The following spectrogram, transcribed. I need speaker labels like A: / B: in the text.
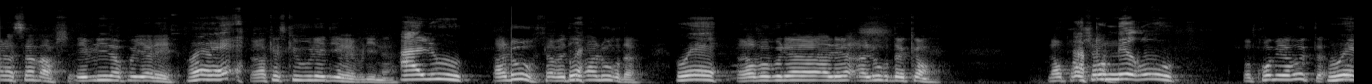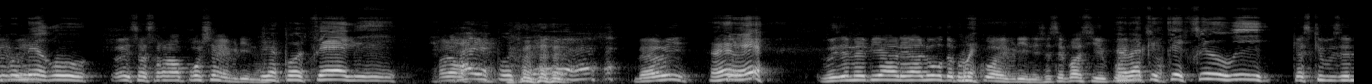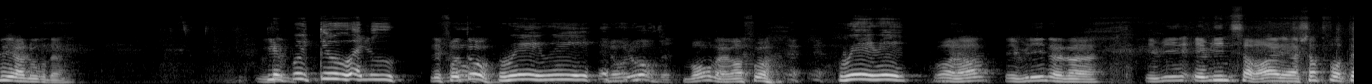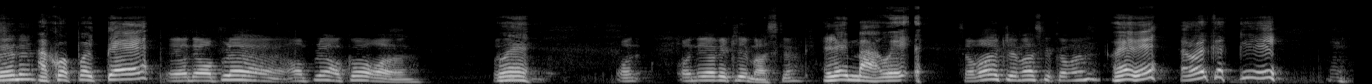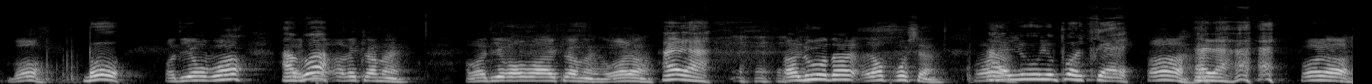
A: Voilà, ça marche. Evelyne, on peut y aller.
B: Ouais, ouais.
A: Alors, qu'est-ce que vous voulez dire, Evelyne?
B: À Lou.
A: À Lourdes, ça veut dire à Lourdes.
B: Ouais.
A: Alors, vous voulez aller à Lourdes quand? L'an
B: À
A: prochain?
B: Pomérou.
A: Au 1er août
B: Oui,
A: oui,
B: Pomérou.
A: oui, ça sera l'an prochain, Evelyne.
B: Le potel. et-
A: Alors,
B: Ah, le potel. hein.
A: ben oui.
B: ouais.
A: Vous aimez bien aller à Lourdes,
B: Oui.
A: pourquoi, Evelyne? Je ne sais pas si vous pouvez
B: Avec quelque chose, oui.
A: Qu'est-ce que vous aimez à Lourdes? Vous
B: Le
A: aimez-
B: photo, à Lou.
A: Les photos?
B: Oui, oui.
C: Nos lourdes.
A: Bon, ben, ma foi.
B: Oui, oui.
A: Voilà, Evelyne, eh ben, Evelyne, Evelyne, ça va, elle est à Chantefontaine,
B: À quoi potel
A: et on est en plein, en plein encore, euh, on,
B: Ouais.
A: est, on, on est avec les masques. hein.
B: Les mains, oui.
A: Ça va avec les masques quand même?
B: Ouais, ouais. Ça va, Kaki
A: Bon,
B: Bon.
A: on dit au revoir?
B: Au
A: avec
B: revoir.
A: la- avec la main. On va dire au revoir avec la main, voilà.
B: Voilà.
A: À Lourdes l'an prochain.
B: À
A: Voilà.
B: Lou, le potel.
A: Ah,
B: Voilà.
A: voilà.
